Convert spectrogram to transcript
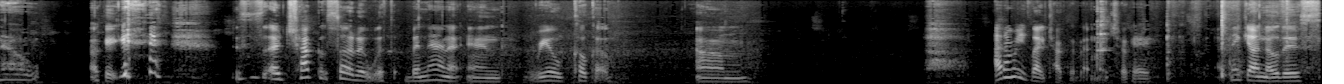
No. Okay. this is a chocolate soda with banana and real cocoa. Um, I don't really like chocolate that much, okay? I think y'all know this.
